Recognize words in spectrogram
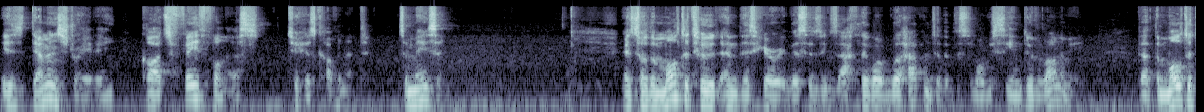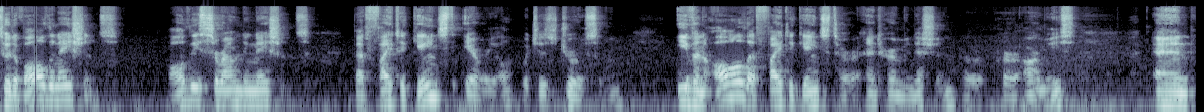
is demonstrating God's faithfulness to his covenant. It's amazing. And so the multitude, and this here, this is exactly what will happen to them. This is what we see in Deuteronomy that the multitude of all the nations, all these surrounding nations that fight against Ariel, which is Jerusalem, even all that fight against her and her munition, her, her armies, and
